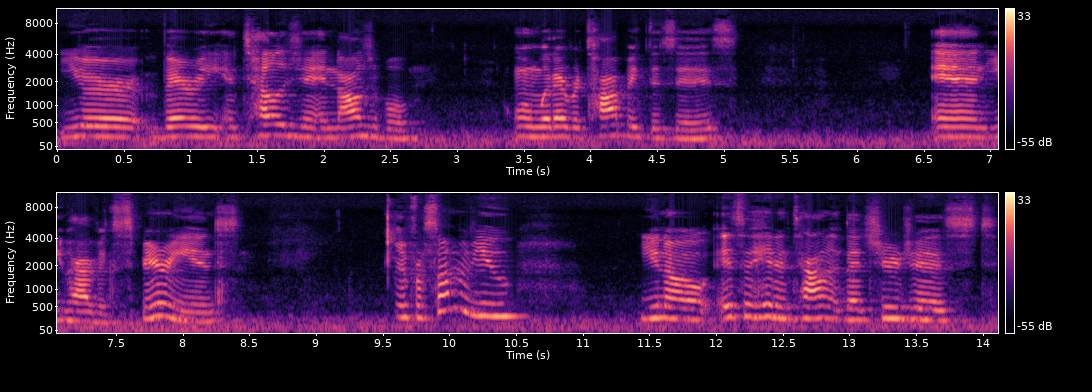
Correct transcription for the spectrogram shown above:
you're very intelligent and knowledgeable on whatever topic this is. And you have experience. And for some of you, you know, it's a hidden talent that you're just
